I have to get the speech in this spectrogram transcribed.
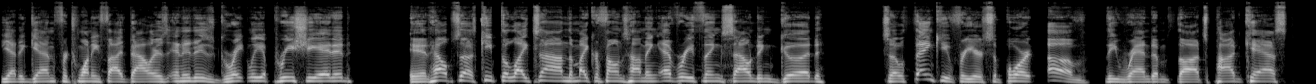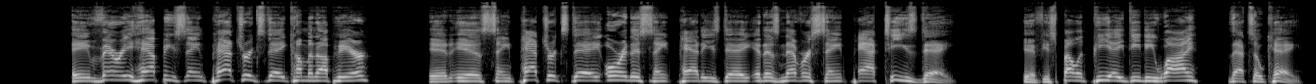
yet again for $25, and it is greatly appreciated. It helps us keep the lights on, the microphones humming, everything sounding good. So thank you for your support of the Randumb Thoughts podcast a very happy St. Patrick's Day coming up here. It is St. Patrick's Day or it is St. Patty's Day. It is never St. Patty's Day. If you spell it P A D D Y, that's okay.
